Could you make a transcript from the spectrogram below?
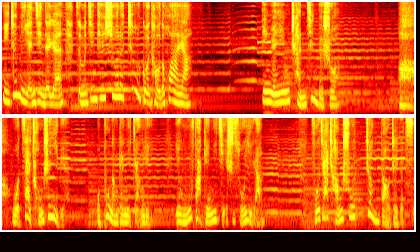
你这么严谨的人，怎么今天说了这么过头的话呀？丁元英沉静地说：“啊，我再重申一遍，我不能跟你讲理，也无法给你解释所以然。佛家常说‘正道’这个词，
